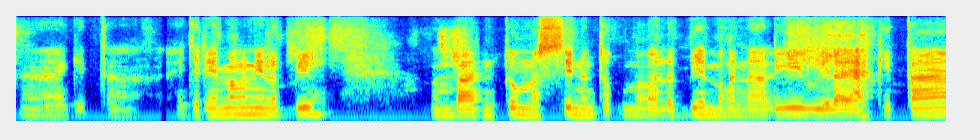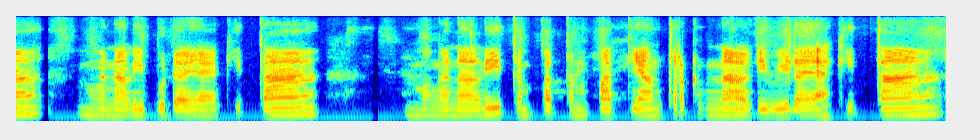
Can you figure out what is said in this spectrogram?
nah, gitu. Jadi memang ini lebih membantu mesin untuk lebih mengenali wilayah kita, mengenali budaya kita, mengenali tempat-tempat yang terkenal di wilayah kita,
